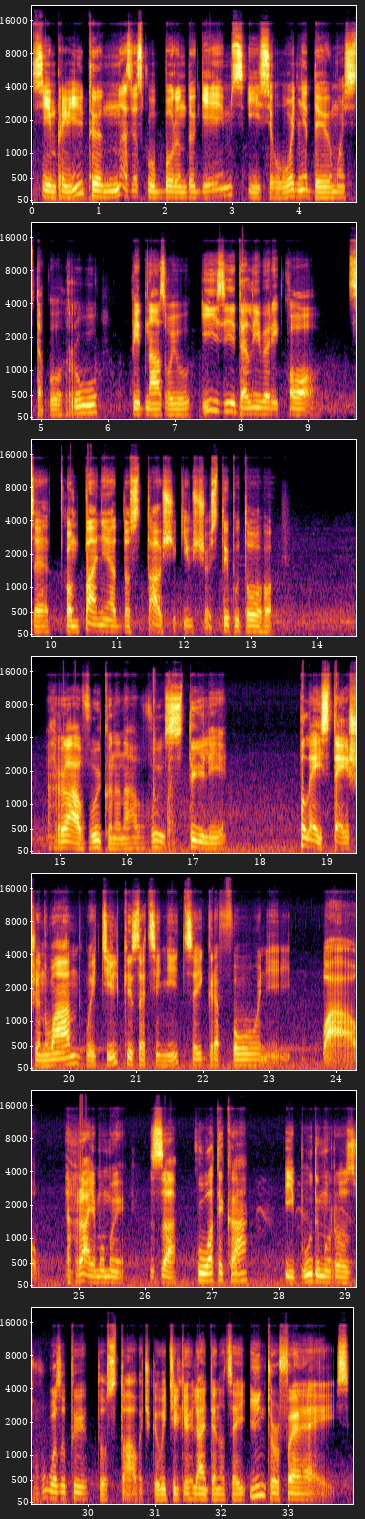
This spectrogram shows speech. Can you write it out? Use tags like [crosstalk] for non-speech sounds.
Всім привіт! На зв'язку Burundo Games, і сьогодні дивимось таку гру під назвою Easy Delivery Co. Це компанія доставщиків, щось типу того. Гра виконана в стилі PlayStation 1. Ви тільки зацініть цей графоній. Вау! Граємо ми за котика і будемо розвозити доставочки. Ви тільки гляньте на цей інтерфейс.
